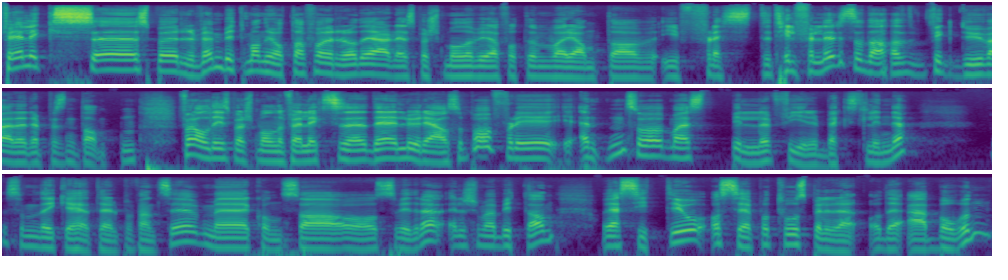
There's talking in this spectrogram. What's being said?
Felix eh, spør hvem bytter man Yota for, og det er det spørsmålet vi har fått en variant av i fleste tilfeller, så da fikk du være representanten for alle de spørsmålene, Felix. Eh, Det lurer jeg også på, fordi enten så må jeg spille firebackslinje, som det ikke heter helt på fantasy, med Konsa og så videre, eller så må jeg bytte han. Og jeg sitter jo og ser på to spillere, og det er Bowen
